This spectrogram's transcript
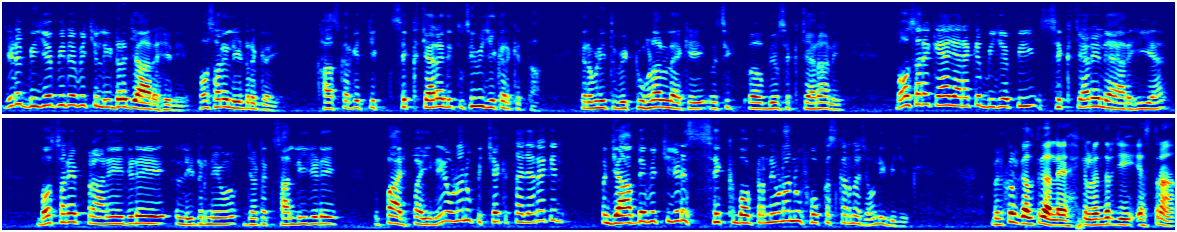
ਜਿਹੜੇ ਬੀਜੇਪੀ ਦੇ ਵਿੱਚ ਲੀਡਰ ਜਾ ਰਹੇ ਨੇ ਬਹੁਤ ਸਾਰੇ ਲੀਡਰ ਗਏ। ਖਾਸ ਕਰਕੇ ਸਿੱਖ ਚਿਹਰੇ ਦੀ ਤੁਸੀਂ ਵੀ ਜ਼ਿਕਰ ਕੀਤਾ। ਕਿ ਰਵਨੀਤ ਬਿੱਟੂ ਹੁਣਾਂ ਨੂੰ ਲੈ ਕੇ ਉਹ ਸਿੱਖ ਉਹ ਚਿਹਰਾ ਨੇ। ਬਹੁਤ ਸਾਰੇ ਕਿਹਾ ਜਾ ਰਿਹਾ ਕਿ ਬੀਜੇਪੀ ਸਿੱਖ ਚਿਹਰੇ ਲਿਆ ਰਹੀ ਹੈ। ਬਹੁਤ ਸਾਰੇ ਪੁਰਾਣੇ ਜਿਹੜੇ ਲੀਡਰ ਨੇ ਉਹ ਜਾਂ ਟਕਸਾਲੀ ਜਿਹੜੇ ਭਾਜਪਾਈ ਨੇ ਉਹਨਾਂ ਨੂੰ ਪਿੱਛੇ ਕੀਤਾ ਜਾ ਰਿਹਾ ਕਿ ਪੰਜਾਬ ਦੇ ਵਿੱਚ ਜਿਹੜੇ ਸਿੱਖ ਵੋਟਰ ਨੇ ਉਹਨਾਂ ਨੂੰ ਫੋਕਸ ਕਰਨਾ ਚਾਹੁੰਦੀ ਬੀਜੇਪੀ? ਬਿਲਕੁਲ ਗਲਤ ਗੱਲ ਹੈ। ਕੁਲਵਿੰਦਰ ਜੀ ਇਸ ਤਰ੍ਹਾਂ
